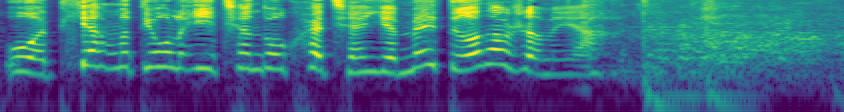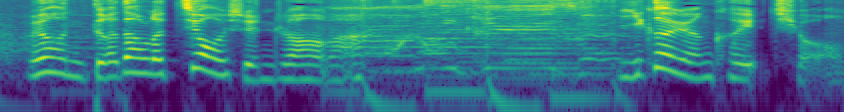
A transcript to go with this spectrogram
我天呐，丢了一千多块钱也没得到什么呀！没有，你得到了教训，你知道吗？一个人可以穷，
